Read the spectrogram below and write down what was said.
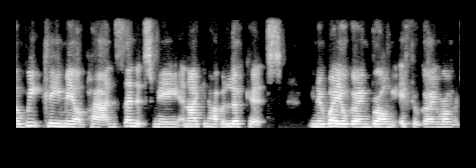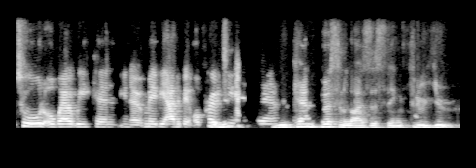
a weekly meal plan, send it to me, and I can have a look at, you know, where you're going wrong, if you're going wrong at all, or where we can, you know, maybe add a bit more protein. You, you can personalize this thing through you.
